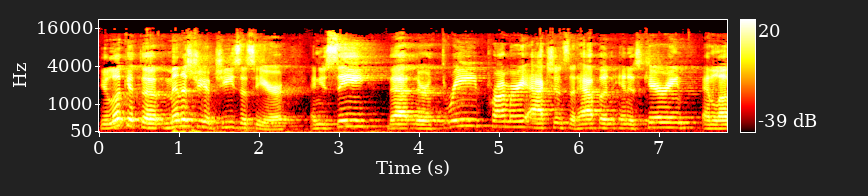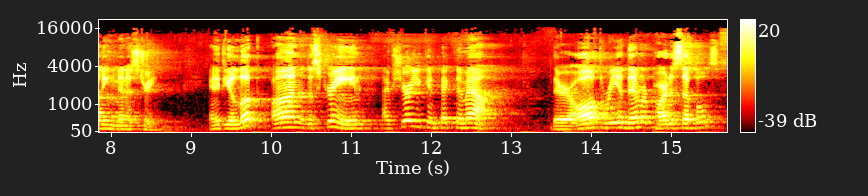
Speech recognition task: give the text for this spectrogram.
You look at the ministry of Jesus here, and you see that there are three primary actions that happen in his caring and loving ministry. And if you look on the screen, I'm sure you can pick them out. There are all three of them are participles.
